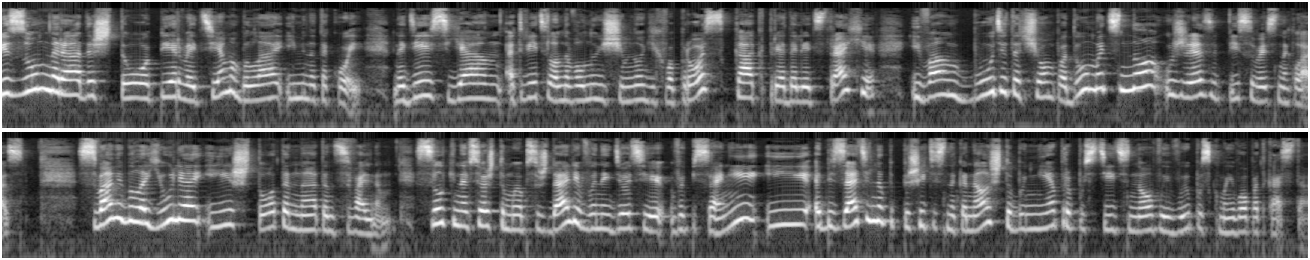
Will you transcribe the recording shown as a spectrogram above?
Безумно рада, что первая тема была именно такой. Надеюсь, я ответила на волнующий многих вопрос, как преодолеть страхи, и вам будет о чем подумать, но уже записываясь на класс. С вами была Юля и что-то на танцевальном. Ссылки на все, что мы обсуждали, вы найдете в описании, и обязательно подпишитесь на канал, чтобы не пропустить новый выпуск моего подкаста.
